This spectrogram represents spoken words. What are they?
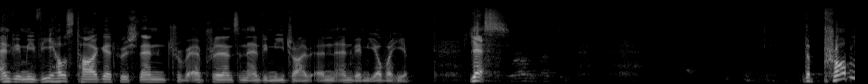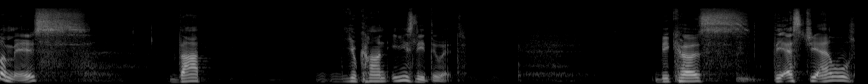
NVMe vhost target, which then uh, presents an NVMe drive, an NVMe over here. Yes. The problem is that you can't easily do it because the SGL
